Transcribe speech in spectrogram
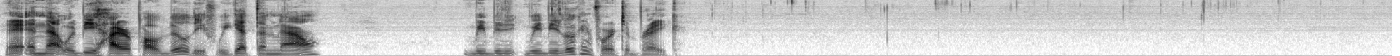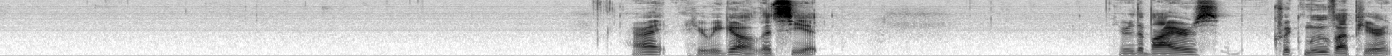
Okay, and that would be higher probability if we get them now. We'd be, we'd be looking for it to break. All right, here we go. Let's see it. Here are the buyers. Quick move up here.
